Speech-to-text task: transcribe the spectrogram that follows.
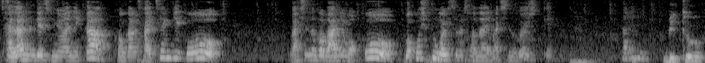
잘 낳는 게 중요하니까 건강 잘 챙기고 맛있는 거 많이 먹고 먹고 싶은 거 있으면 전화해 맛있는 거 해줄게. 다른 미투.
